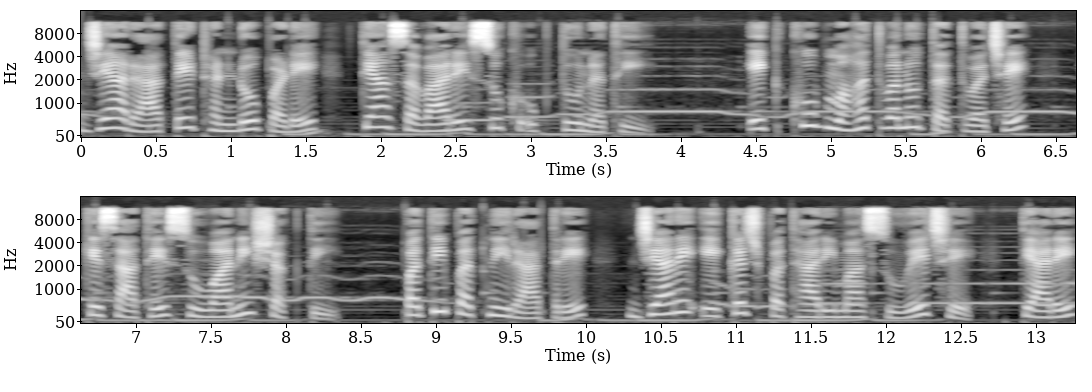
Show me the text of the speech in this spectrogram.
જ્યાં રાતે ઠંડો પડે ત્યાં સવારે સુખ ઉગતું નથી. એક ખૂબ મહત્વનું તત્વ છે કે સાથે સૂવાની શક્તિ. પતિ પત્ની રાત્રે, જ્યારે એક જ પથારીમાં સૂવે છે, ત્યારે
